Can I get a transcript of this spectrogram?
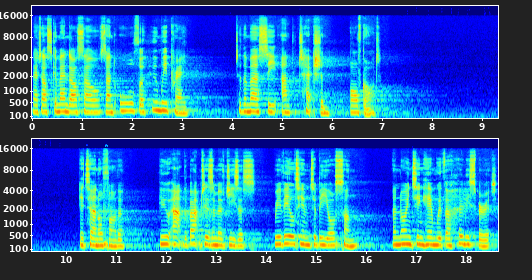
Let us commend ourselves and all for whom we pray to the mercy and protection of God. Eternal Father, who at the baptism of Jesus revealed him to be your Son, anointing him with the Holy Spirit,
